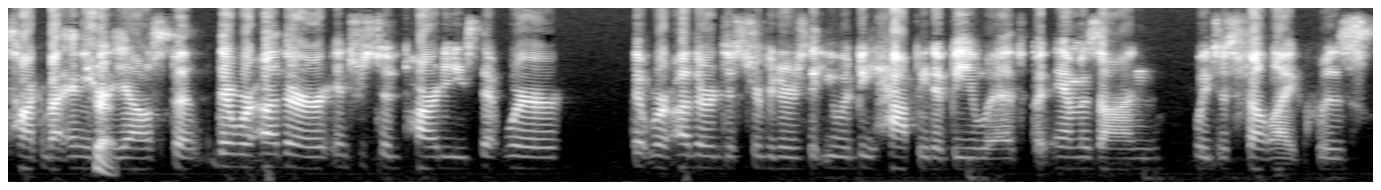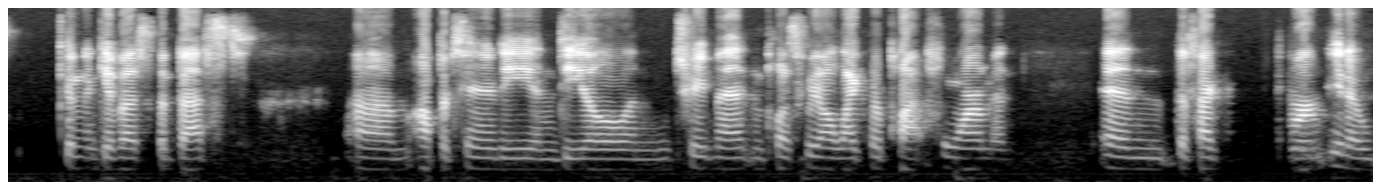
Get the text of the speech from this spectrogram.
talk about anybody sure. else, but there were other interested parties that were that were other distributors that you would be happy to be with, but Amazon we just felt like was going to give us the best um, opportunity and deal and treatment, and plus we all like their platform and and the fact we're you know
